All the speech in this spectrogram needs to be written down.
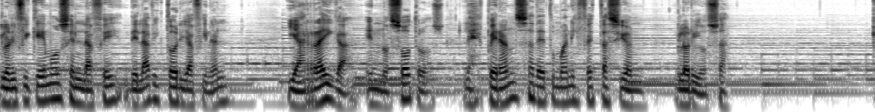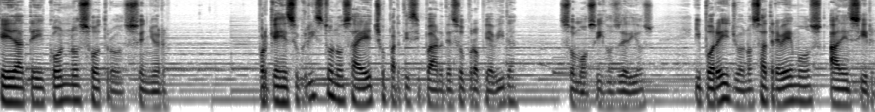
Glorifiquemos en la fe de la victoria final y arraiga en nosotros la esperanza de tu manifestación gloriosa. Quédate con nosotros, Señor, porque Jesucristo nos ha hecho participar de su propia vida, somos hijos de Dios, y por ello nos atrevemos a decir,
